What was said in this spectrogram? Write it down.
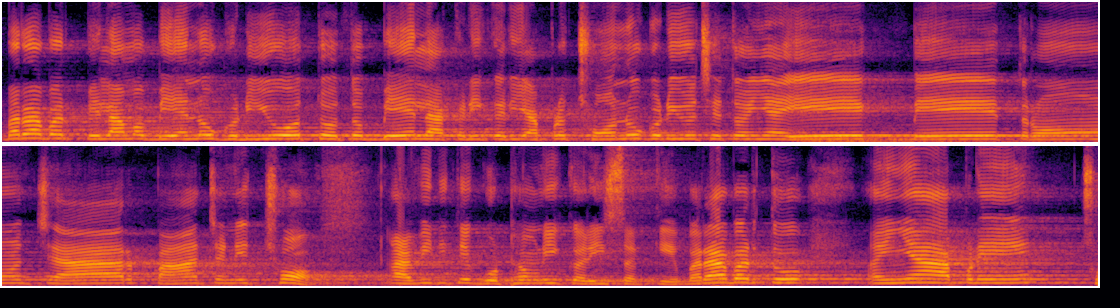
બરાબર? પહેલાંમાં બેનો ઘડીયો હતો, તો બે લાકડી કરી, આપણે છનો ઘડીયો છે, તો અહીંયા એક, બે, ત્રણ, ચાર, પાંચ અને છ આવી રીતે ગોઠવણી કરી શકીએ. બરાબર? તો અહીંયા આપણે છ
